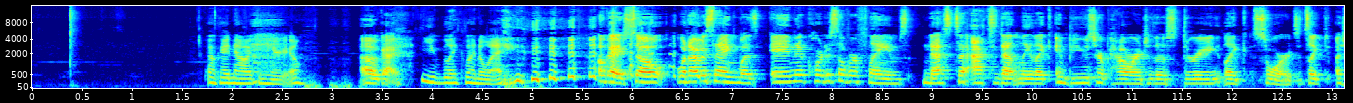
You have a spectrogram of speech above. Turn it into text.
okay, now I can hear you. Okay. You like went away. okay, so what I was saying was in a Court of Silver Flames, Nesta accidentally like imbues her power into those three like swords. It's like a,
